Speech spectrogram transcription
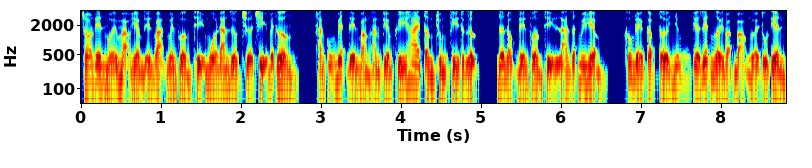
Cho nên mới mạo hiểm đến vạn nguyên phường thị mua đan dược chữa trị vết thương. Hắn cũng biết đến bằng hắn kiếm khí hai tầng trung kỳ thực lực, đơn độc đến phường thị là rất nguy hiểm, không đề cập tới những kia giết người đoạt bảo người tu tiên,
